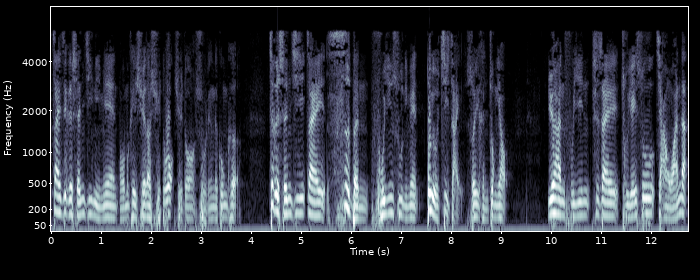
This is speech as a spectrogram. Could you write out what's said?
在这个神迹里面，我们可以学到许多许多属灵的功课。这个神迹在四本福音书里面都有记载，所以很重要。约翰福音是在主耶稣讲完了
